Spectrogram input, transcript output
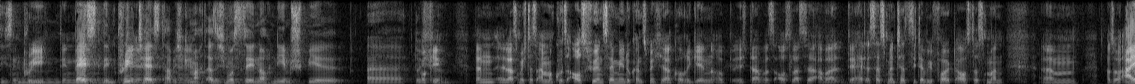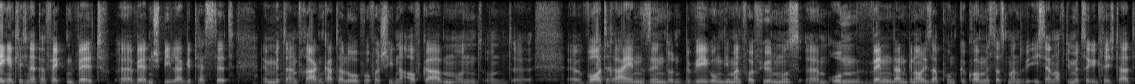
diesen Pre- den- Base, den- den Pre-Test äh, habe ich äh. gemacht. Also ich musste ihn noch nie im Spiel äh, Okay, durchführen. Dann äh, lass mich das einmal kurz ausführen, Sammy. Du kannst mich ja korrigieren, ob ich da was auslasse. Aber der Head Assessment Test sieht ja wie folgt aus, dass man, ähm, also eigentlich in der perfekten Welt äh, werden Spieler getestet äh, mit einem Fragenkatalog, wo verschiedene Aufgaben und, und äh, äh, Wortreihen sind und Bewegungen, die man vollführen muss, ähm, um, wenn dann genau dieser Punkt gekommen ist, dass man, wie ich, dann auf die Mütze gekriegt hat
